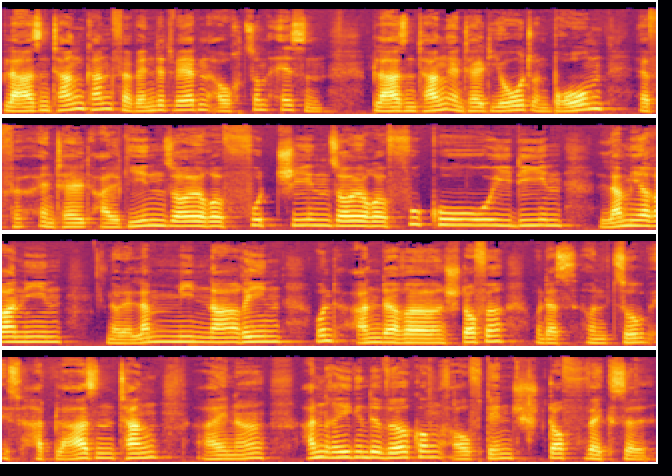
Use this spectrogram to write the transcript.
Blasentang kann verwendet werden auch zum Essen. Blasentang enthält Jod und Brom, er enthält Alginsäure, Fuchinsäure, Fucoidin, Lamiranin oder Laminarin und andere Stoffe. Und, das, und so ist, hat Blasentang eine anregende Wirkung auf den Stoffwechsel.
